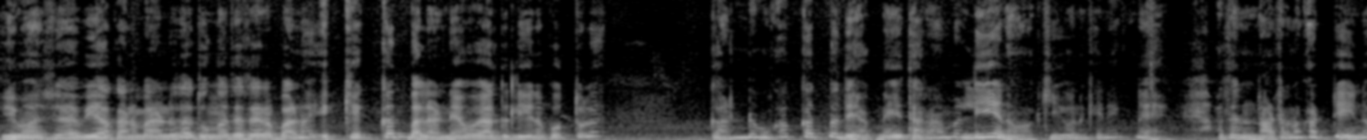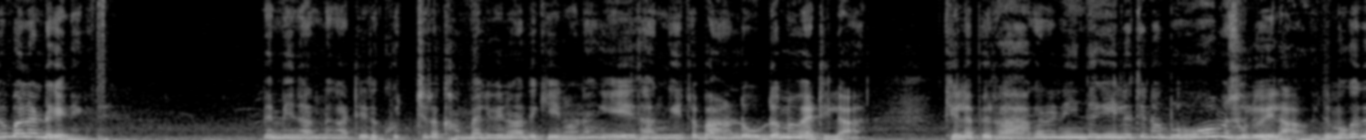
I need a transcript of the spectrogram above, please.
ඊමාශය ව්‍යාකරණ බලන නිසා තුන් හතර බලන එක එක්කත් බලන්නේ. ඔය අද ලියන පොත්වල ගන්න මොකක්වත්ම දෙයක් නෑ. ඒ තරම්ම ලියනවා. කියවන කෙනෙක් නෑ. අද නටන කට්ටිය ඉන්න බලන්න කෙනෙක් නෑ. දැන් මේ නටන කට්ටියට කොච්චර කම්මැලි වෙනවද කියනවනම් ඒ සංගීත භාණ්ඩ උඩම වැටිලා කෙල පෙරාගෙන නිින්ද ගිහිල්ලා තියෙන බොහොම සුළු වෙලාවකද මොකද?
